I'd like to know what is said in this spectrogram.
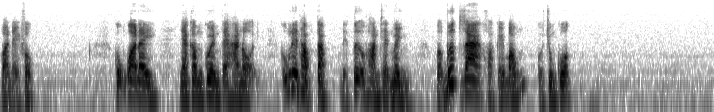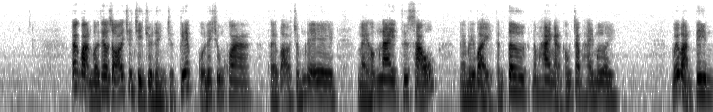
và nể phục. Cũng qua đây, nhà cầm quyền tại Hà Nội cũng nên học tập để tự hoàn thiện mình và bước ra khỏi cái bóng của Trung Quốc. Các bạn vừa theo dõi chương trình truyền hình trực tiếp của Lê Trung Khoa, Thời báo.de ngày hôm nay thứ sáu ngày 17 tháng 4 năm 2020. Với bản tin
